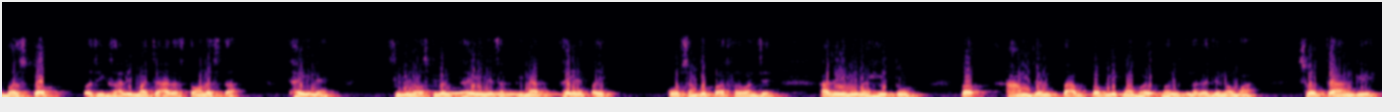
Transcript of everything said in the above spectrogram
બસ સ્ટોપ પછી શાલીમાં ચાર રસ્તા, ત્રણ રસ્તા થઈને સિવિલ હોસ્પિટલ થઈને શક્તિનાથ થઈને પછી કોટ સંકુલ પર ફરવાનું છે. આ રેલીનો હેતુ આમ જન પબ્લિકમાં ભરૂ- ભરૂચ નગરજનોમાં સ્વચ્છતા અંગે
